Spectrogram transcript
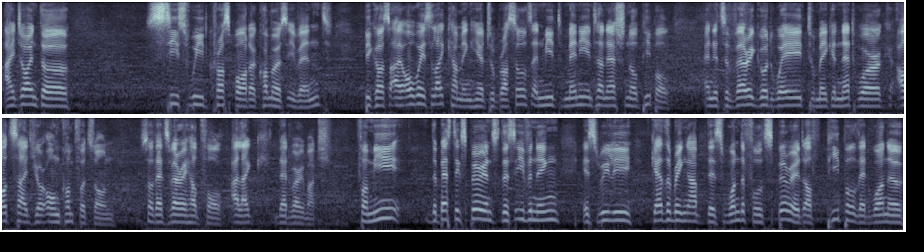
I joined the C-suite cross-border commerce event because I always like coming here to Brussels and meet many international people. And it's a very good way to make a network outside your own comfort zone. So that's very helpful. I like that very much. For me, the best experience this evening is really gathering up this wonderful spirit of people that want to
